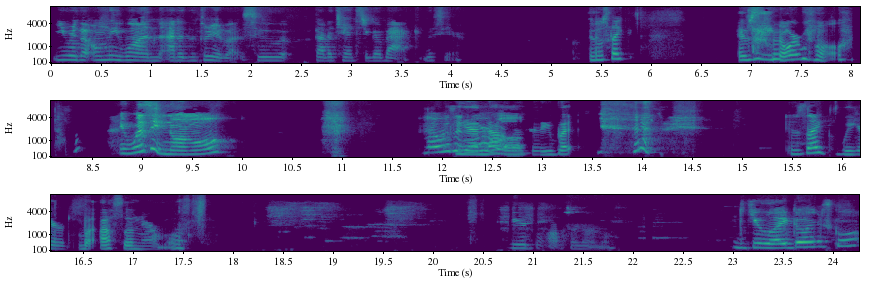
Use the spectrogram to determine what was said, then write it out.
you were the only one out of the three of us who got a chance to go back this year? It was like, it was normal. It wasn't normal. How was it yeah, normal? not really, but it was like weird, but also normal. Weird, but also normal. Did you like going to school?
